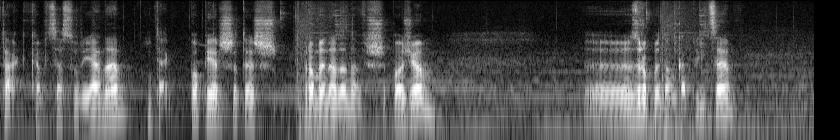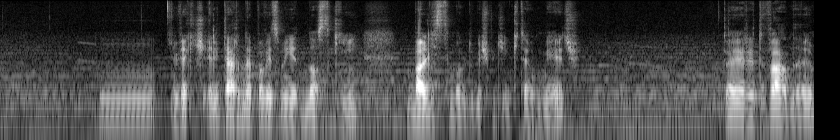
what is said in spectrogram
Tak, kaplica Suriana. I tak, po pierwsze też promenada na wyższy poziom. Yy, zróbmy tą kaplicę. Yy, w jakieś elitarne, powiedzmy, jednostki. Balisty moglibyśmy dzięki temu mieć. Tutaj rydwany.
